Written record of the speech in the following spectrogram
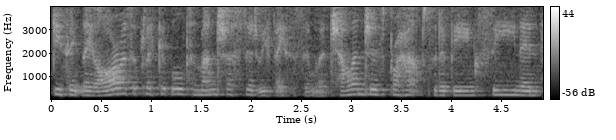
Do you think they are as applicable to Manchester? Do we face the similar challenges, perhaps, that are being seen in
